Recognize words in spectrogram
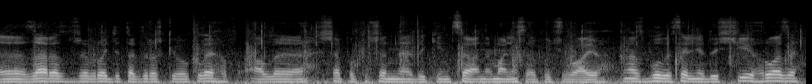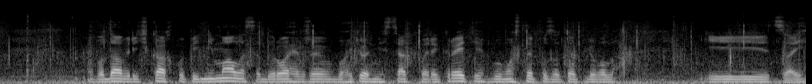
Е, зараз вже вроді так трошки оклигав, але ще поки що не до кінця нормально себе почуваю. У нас були сильні дощі, грози. Вода в річках попіднімалася, дороги вже в багатьох місцях перекриті, бо мости позатоплювало. І цей,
